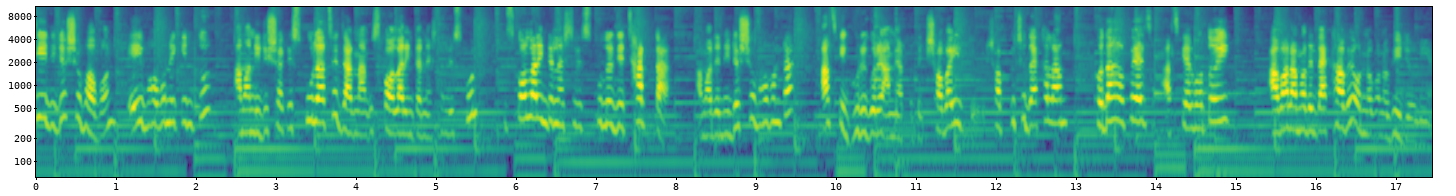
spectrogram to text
যে নিজস্ব ভবন, এই ভবনে কিন্তু আমার নিজস্ব একটা স্কুল আছে, যার নাম scholar international school scholar international স্কুলের যে ছাদটা আমাদের নিজস্ব ভবনটা, আজকে ঘুরে ঘুরে আমি আপনাদের সবাই সবকিছু দেখালাম। খোদা হাফেজ, আজকের মতোই আবার আমাদের দেখা হবে অন্য কোনো ভিডিও নিয়ে।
